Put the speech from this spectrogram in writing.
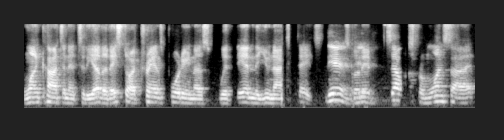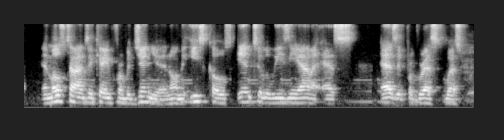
one continent to the other. They start transporting us within the United States. Yeah. So yeah. they sell us from one side, and most times it came from Virginia and on the East Coast into Louisiana as as it progressed westward.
